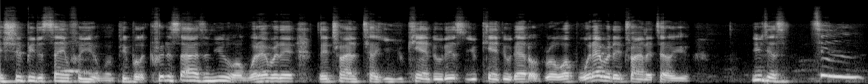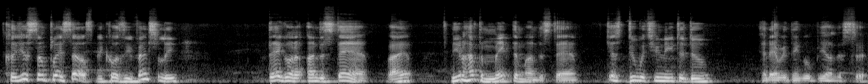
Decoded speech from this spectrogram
it should be the same for you. When people are criticizing you or whatever they, they're trying to tell you, you can't do this, you can't do that, or grow up, whatever they're trying to tell you, you just because you're someplace else. Because eventually they're going to understand, right? You don't have to make them understand. Just do what you need to do and everything will be understood.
